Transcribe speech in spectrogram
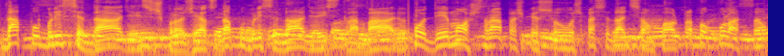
dá publicidade a esses projetos, dá publicidade a esse trabalho, poder mostrar para as pessoas, para a cidade de São Paulo, para a população,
